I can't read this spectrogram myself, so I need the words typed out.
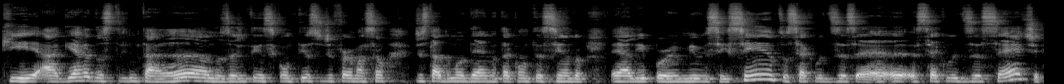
que a Guerra dos 30 Anos, a gente tem esse contexto de formação de Estado moderno está acontecendo é, ali por 1600, século XVII, é, é, século 17,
